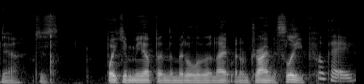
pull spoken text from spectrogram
yeah, just waking me up in the middle of the night when I'm trying to sleep. Okay.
